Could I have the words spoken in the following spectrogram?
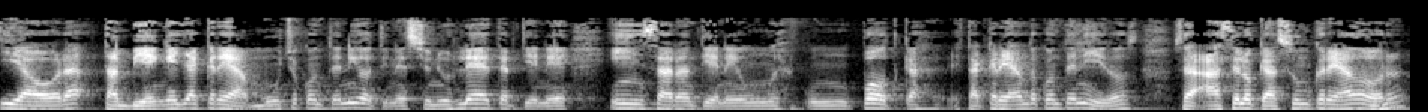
y ahora también ella crea mucho contenido, tiene su newsletter, tiene Instagram, tiene un, un podcast, está creando contenidos, o sea, hace lo que hace un creador,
